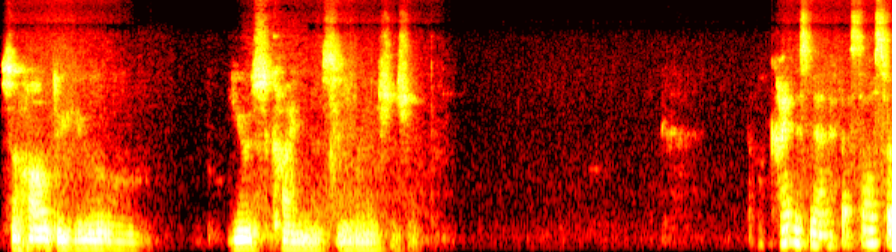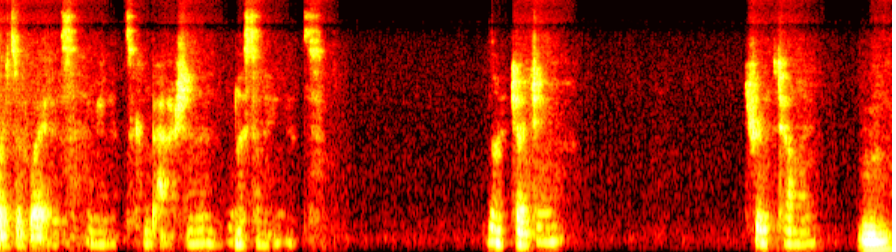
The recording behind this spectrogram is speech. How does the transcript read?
So how do you use kindness in a relationship? Kindness manifests all sorts of ways. I mean, it's compassion and listening. It's not judging, truth telling. Mm.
